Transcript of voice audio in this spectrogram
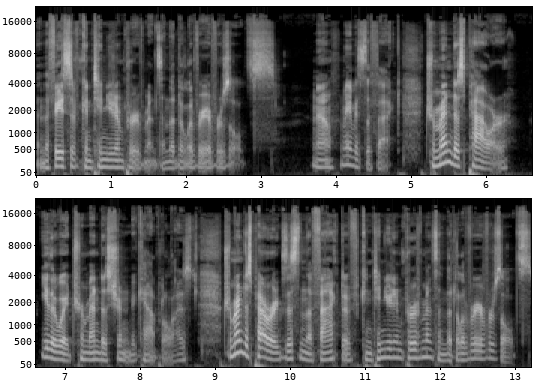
In the face of continued improvements and the delivery of results. No, maybe it's the fact. Tremendous power. Either way, tremendous shouldn't be capitalized. Tremendous power exists in the fact of continued improvements and the delivery of results.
